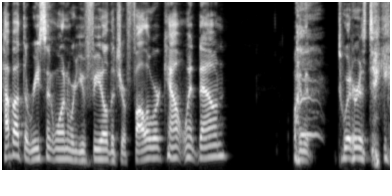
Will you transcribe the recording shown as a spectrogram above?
How about the recent one where you feel that your follower count went down? Twitter is taking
